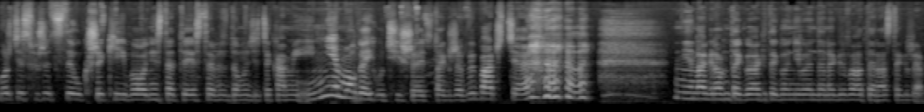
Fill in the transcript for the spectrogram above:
Możecie słyszeć z tyłu krzyki, bo niestety jestem z domu dzieciakami i nie mogę ich uciszyć, także wybaczcie. nie nagram tego, jak tego nie będę nagrywała teraz, także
